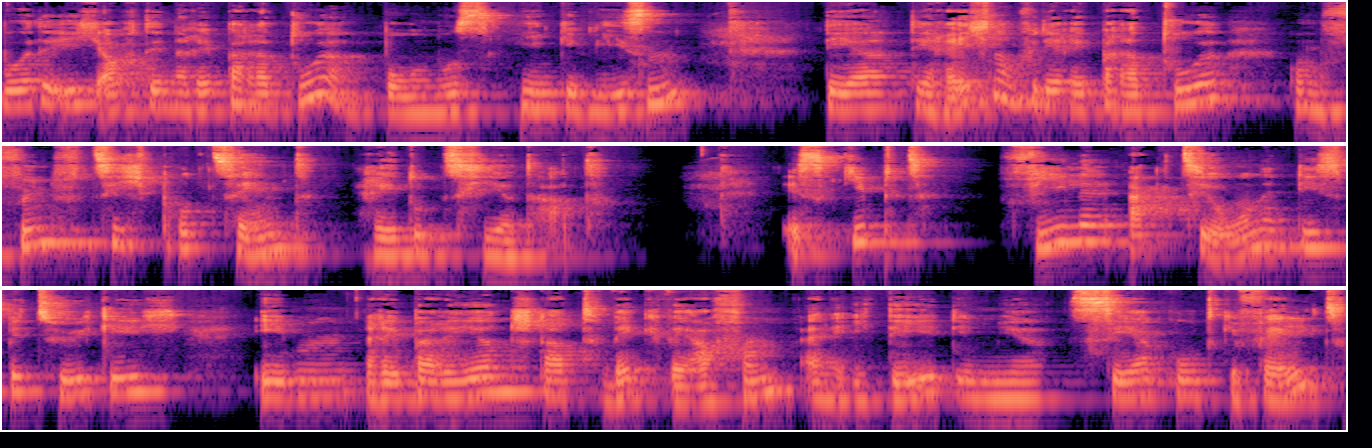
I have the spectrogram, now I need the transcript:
wurde ich auf den Reparaturbonus hingewiesen, der die Rechnung für die Reparatur um 50 Prozent reduziert hat. Es gibt viele Aktionen diesbezüglich, eben reparieren statt wegwerfen, eine Idee, die mir sehr gut gefällt.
